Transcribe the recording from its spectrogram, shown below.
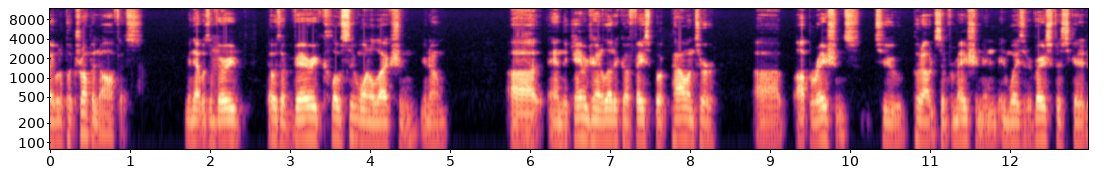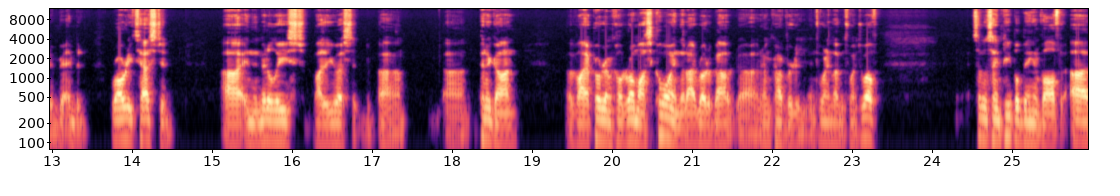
able to put Trump into office. I mean, that was a very that was a very closely won election, you know. Uh, and the Cambridge Analytica Facebook Palantir uh, operations to put out disinformation in, in ways that are very sophisticated and, and were already tested uh, in the Middle East by the U.S. Uh, Pentagon via a program called Romas COIN that I wrote about and uncovered in, in 2011, 2012 some of the same people being involved. Uh,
